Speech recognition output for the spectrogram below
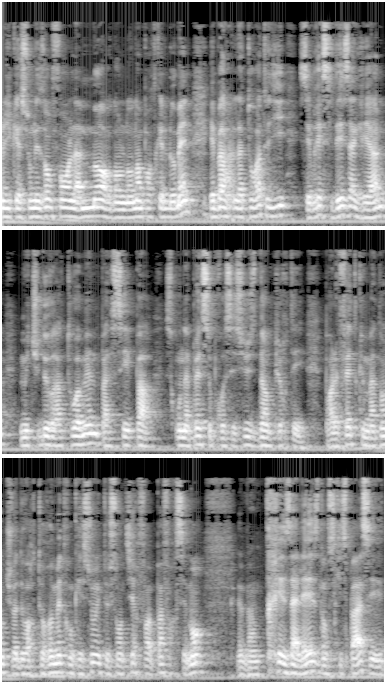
l'éducation des enfants, la mort dans n'importe quel domaine, et eh ben la Torah te dit, c'est vrai, c'est désagréable, mais tu devras toi-même passer par ce qu'on appelle ce processus d'impureté, par le fait que maintenant tu vas devoir te remettre en question et te sentir pas forcément eh ben, très à l'aise dans ce qui se passe et,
